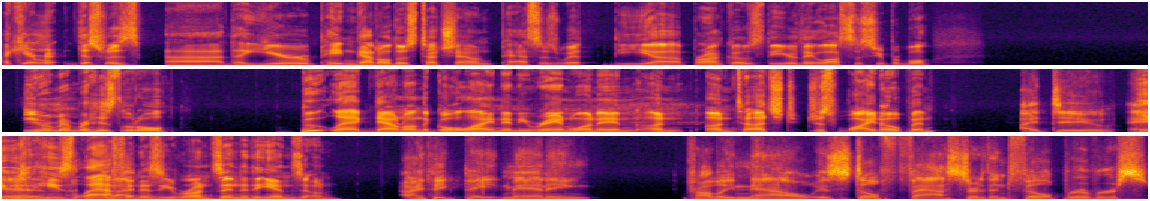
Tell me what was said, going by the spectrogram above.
I can't remember. This was uh, the year Peyton got all those touchdown passes with the uh, Broncos, the year they lost the Super Bowl. You remember his little bootleg down on the goal line and he ran one in un- untouched, just wide open? I do. he was he's laughing I, as he runs into the end zone. I think Peyton Manning probably now is still faster than Philip Rivers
